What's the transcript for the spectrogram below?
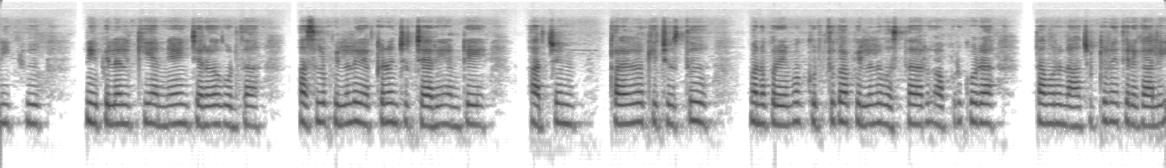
నీకు నీ పిల్లలకి అన్యాయం జరగకూడదా? అసలు పిల్లలు ఎక్కడి నుంచి వచ్చారు? అంటే అర్జున్ కళలోకి చూస్తూ మన ప్రేమకు గుర్తుగా పిల్లలు వస్తారు. అప్పుడు కూడా తమరు నా చుట్టూనే తిరగాలి.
